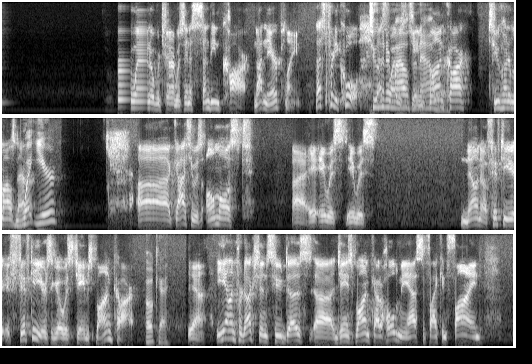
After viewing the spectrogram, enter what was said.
I went over to was in a Sunbeam car, not an airplane. That's pretty cool. 200 That's why it was a miles an James Bond car, 200 miles an hour. what year? Uh, gosh, it was almost. Uh, it, it was. It was. No, no. 50, 50 years ago was James Bond car. Okay. Yeah, Eon Productions, who does uh, James Bond, got a hold of me, asked if I can find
